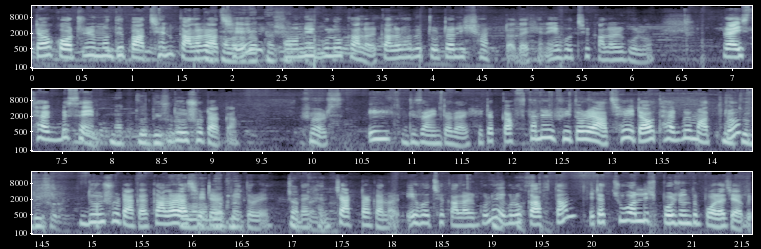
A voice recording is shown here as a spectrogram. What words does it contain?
এটাও কটনের মধ্যে পাচ্ছেন কালার আছে? অনেকগুলো কালার কালার হবে টোটালি ষাটটা দেখেন এই হচ্ছে কালারগুলো প্রাইস থাকবে সেম দুশো টাকা। ফার্স্ট এই ডিজাইনটা দেখ এটা কাফতানের ভিতরে আছে এটাও থাকবে মাত্র মাত্র দুশো টাকা। কালার আছে এটার ভিতরে দেখেন চারটা কালার এ হচ্ছে কালারগুলো এগুলো কাফতান এটা চুয়াল্লিশ পর্যন্ত পরা যাবে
